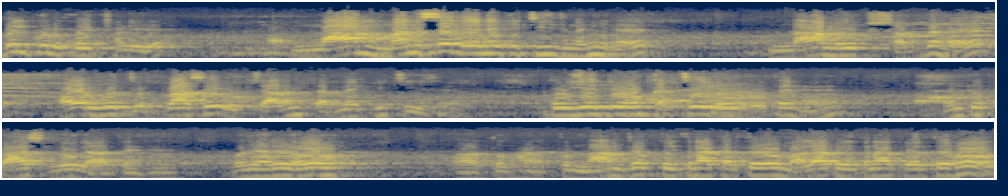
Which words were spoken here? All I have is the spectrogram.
बिल्कुल उपेक्षणीय नाम मन से लेने की चीज़ नहीं है। नाम एक शब्द है और वो जिब्बा से उच्चारण करने की चीज़ है। तो ये जो कच्चे लोग होते हैं, उनके पास लोग आते हैं। बोले, अरे ओ तुम तुम नाम जब तो इतना करते हो, माला तो इतना फेरते हो,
